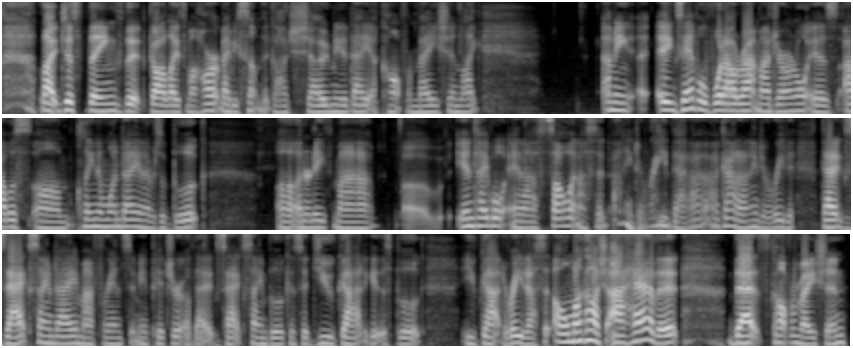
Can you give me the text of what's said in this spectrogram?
like just things that God lays in my heart, maybe something that God showed me today, a confirmation. Like, I mean, an example of what I write in my journal is I was um, cleaning one day and there was a book uh, underneath my uh, end table and I saw it and I said, I need to read that. I, I, got it. I need to read it. That exact same day, my friend sent me a picture of that exact same book and said, You've got to get this book. You've got to read it. I said, Oh my gosh, I have it. That's confirmation.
